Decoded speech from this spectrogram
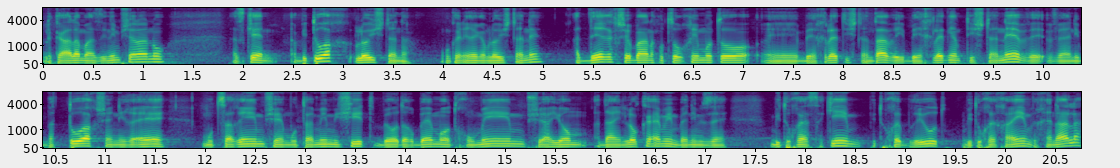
לקהל המאזינים שלנו, אז כן, הביטוח לא השתנה. הוא כנראה גם לא ישתנה. הדרך שבה אנחנו צורכים אותו אה, בהחלט השתנתה, והיא בהחלט גם תשתנה, ו- ואני בטוח שנראה מוצרים שהם מותאמים אישית בעוד הרבה מאוד תחומים שהיום עדיין לא קיימים, בין אם זה ביטוחי עסקים, ביטוחי בריאות, ביטוחי חיים וכן הלאה.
